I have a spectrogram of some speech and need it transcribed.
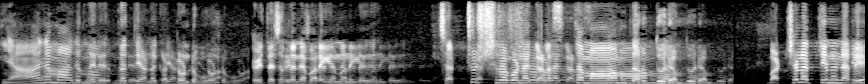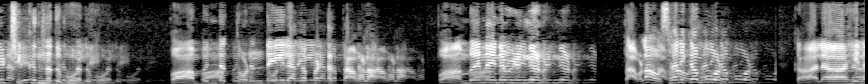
ജ്ഞാനമാകുന്ന രത്നത്തെയാണ് കട്ടോണ്ട് പോകുക എഴുത്തച്ഛൻ തന്നെ പറയുന്നുണ്ട് ചക്ഷുശ്രവണ ഗളസ്തമാം ദർദുരം. ഭക്ഷണത്തിന് അപേക്ഷിക്കുന്നത് പോലെ. പാമ്പിന്റെ തൊണ്ടയിൽ അകപ്പെട്ട തവള. പാമ്പ് തന്നെ അതിനെ വിഴുങ്ങണം. തവള അവസാനിക്കാൻ പോവാണ്. കാലാഹിന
